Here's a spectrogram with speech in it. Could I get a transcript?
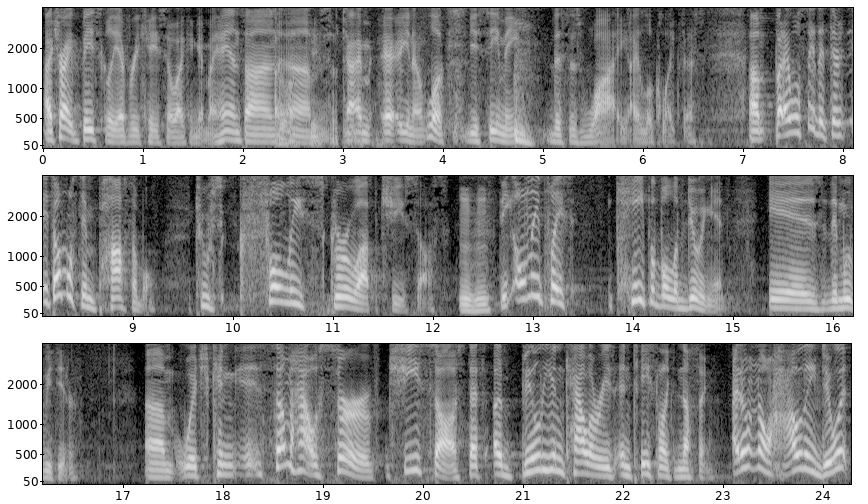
I try basically every queso I can get my hands on. I love Um, queso, too. I'm, uh, you know, look, you see me. this is why I look like this. Um, but I will say that there, it's almost impossible to fully screw up cheese sauce. Mm-hmm. The only place capable of doing it is the movie theater, um, which can uh, somehow serve cheese sauce that's a billion calories and tastes like nothing. I don't know how they do it.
